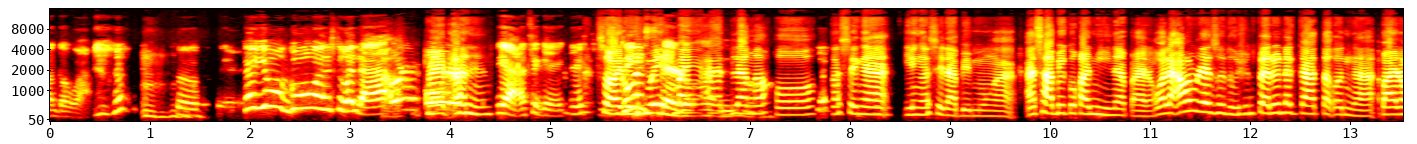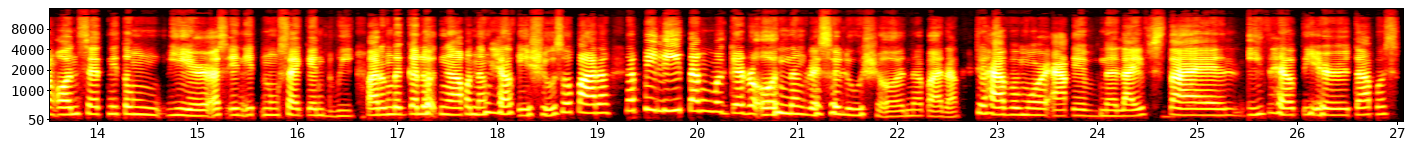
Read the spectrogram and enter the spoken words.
magawa. So. Kayo, goals, wala? Or, or, Pero, ano, yeah, sige, Christy. Sorry, Goals may, may add lang ako. Kasi nga, yung nga sinabi mo nga, ah, sabi ko kanina, parang wala akong resolution, pero nagkataon nga, parang onset nitong year, as in it nung second week, parang nagkalot nga ako ng health issue. So parang napilitang magkaroon ng resolution na parang to have a more active na lifestyle, eat healthier, tapos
